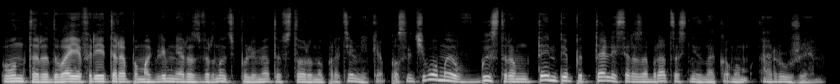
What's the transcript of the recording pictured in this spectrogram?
Унтер и два ефрейтора помогли мне развернуть пулеметы в сторону противника, после чего мы в быстром темпе пытались разобраться с незнакомым оружием.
